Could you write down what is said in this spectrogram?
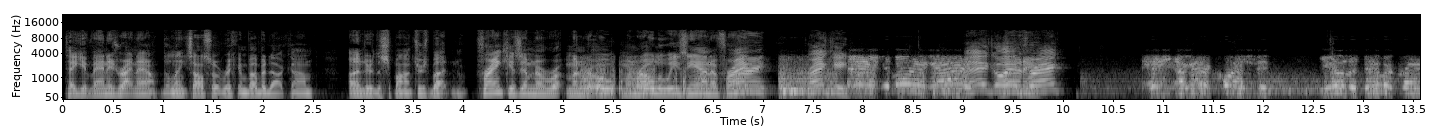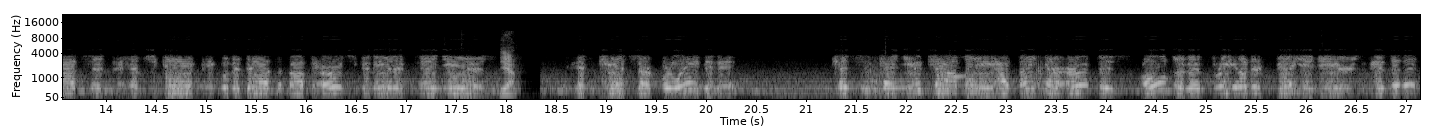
Take advantage right now. The link's also at rickandbubba.com under the sponsors button. Frank is in Monroe, Monroe, Monroe Louisiana. Frank? Frankie. Hey, good morning, guys. Hey, go ahead, Frank. Hey, I got a question. You know, the Democrats have, have scared people to death about the Earth's going to end in 10 years. Yep. If kids are believing it, can, can you tell me? I think the Earth is older than 300 billion years, isn't it?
